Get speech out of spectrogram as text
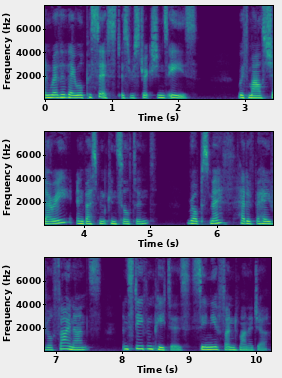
and whether they will persist as restrictions ease. With Miles Sherry, investment consultant, Rob Smith, head of behavioural finance, and Stephen Peters, senior fund manager.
